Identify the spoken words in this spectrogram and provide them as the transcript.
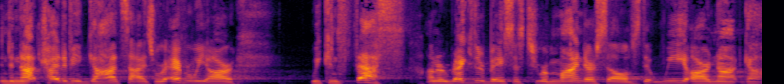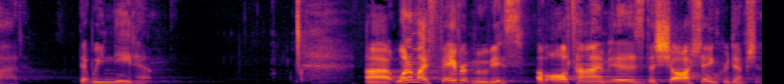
and to not try to be God sized wherever we are. We confess on a regular basis to remind ourselves that we are not God, that we need Him. Uh, one of my favorite movies of all time is The Shawshank Redemption.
